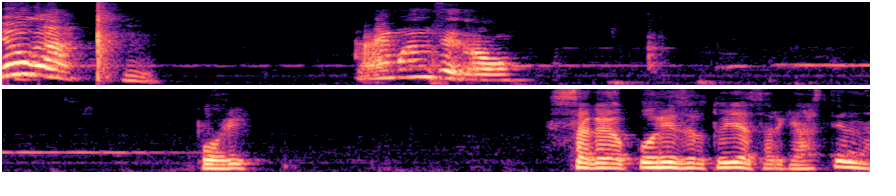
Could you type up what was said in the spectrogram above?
येऊ का? काय माणसं आहेत राव? पोरी सगळ्या पोरी जर तुझ्यासारख्या असतील ना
